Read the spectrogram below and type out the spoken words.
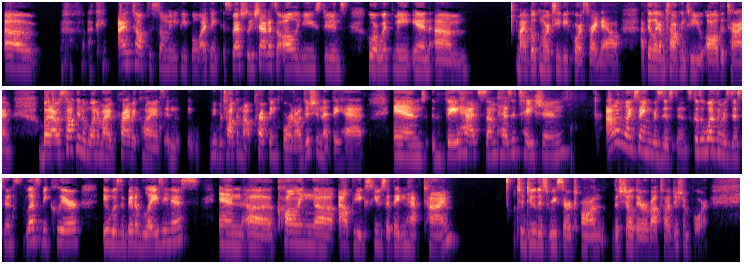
Uh, I talk to so many people. I think, especially, shout out to all of you students who are with me in um, my Book More TV course right now. I feel like I'm talking to you all the time. But I was talking to one of my private clients, and we were talking about prepping for an audition that they had, and they had some hesitation. I don't like saying resistance because it wasn't resistance. Let's be clear, it was a bit of laziness and uh, calling uh, out the excuse that they didn't have time to do this research on the show they were about to audition for.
